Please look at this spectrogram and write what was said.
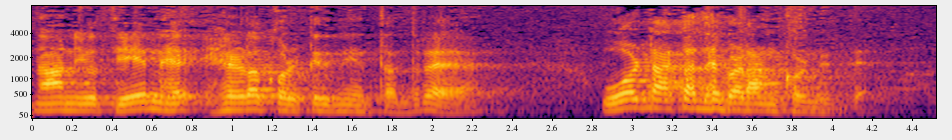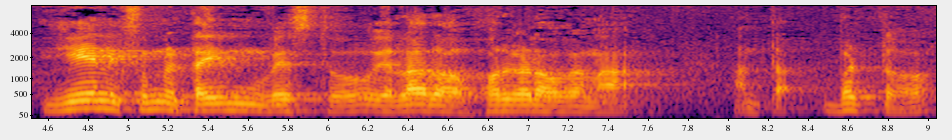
ನಾನು ಇವತ್ತು ಏನು ಹೇಳೋಕೆ ಹೊರಟಿದ್ದೀನಿ ಅಂತಂದರೆ, ಓಟ್ ಹಾಕೋದೇ ಬೇಡ ಅಂದ್ಕೊಂಡಿದ್ದೆ ಏನಕ್ಕೆ ಸುಮ್ಮನೆ ಟೈಮ್ ವೇಸ್ಟು ಎಲ್ಲರೂ ಹೊರಗಡೆ ಹೋಗೋಣ ಅಂತ. ಬಟ್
